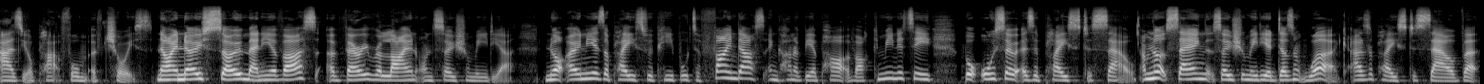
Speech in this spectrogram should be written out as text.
as your platform of choice. Now, I know so many of us are very reliant on social media, not only as a place for people to find us and kind of be a part of our community, but also as a place to sell. I'm not saying that social media doesn't work as a place to sell, but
